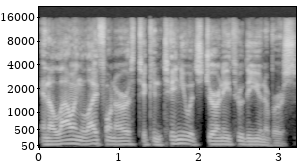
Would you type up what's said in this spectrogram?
and allowing life on Earth to continue its journey through the universe.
